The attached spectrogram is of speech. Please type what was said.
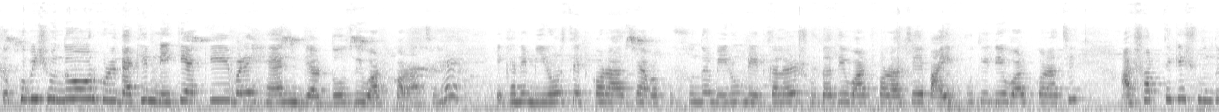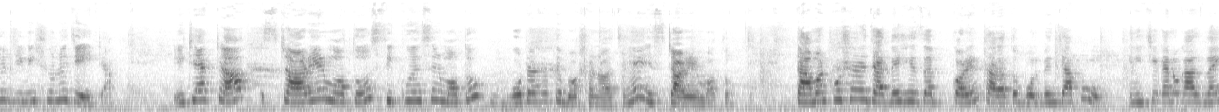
তো খুবই সুন্দর করে দেখেন, নেকে একেবারে হ্যান্ড জারদোজি ওয়ার্ক করা আছে হ্যাঁ? এখানে মিরর সেট করা আছে, আবার খুব সুন্দর মেরুন রেড কালারের সুতা দিয়ে ওয়ার্ক করা আছে পাইপ পুঁথি দিয়ে ওয়ার্ক করা আছে। আর সব থেকে সুন্দর জিনিস হলো যে এইটা। এটা একটা স্টারের মতো সিকোয়েন্সের মতো গোটাটাতে বসানো আছে হ্যাঁ স্টারের মতো। তা আমার পোষণে যাদের হেজাব করেন, তারা তো বলবেন যে, আপু নিচে কেন কাজ নাই?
